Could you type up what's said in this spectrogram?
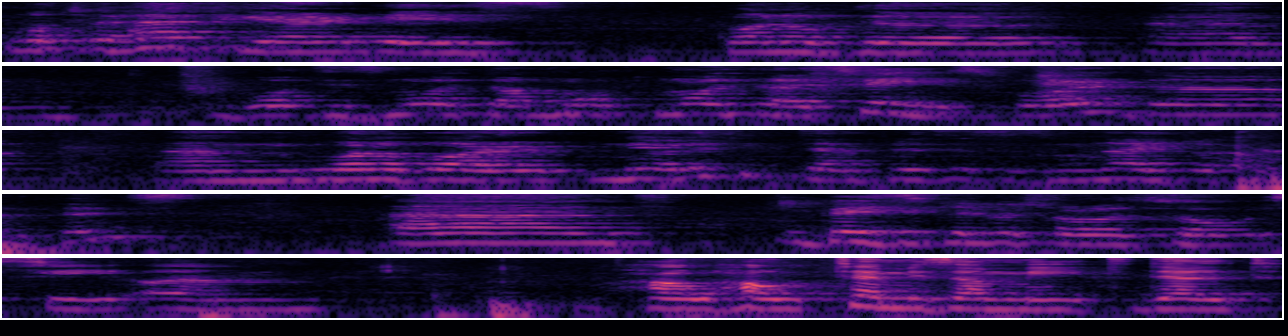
What we have here is one of the um, what is Malta, Malta is famous for, the, um, one of our Neolithic temples, this is Mnajdra temples, and basically we shall also see um, how, how Zammit dealt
